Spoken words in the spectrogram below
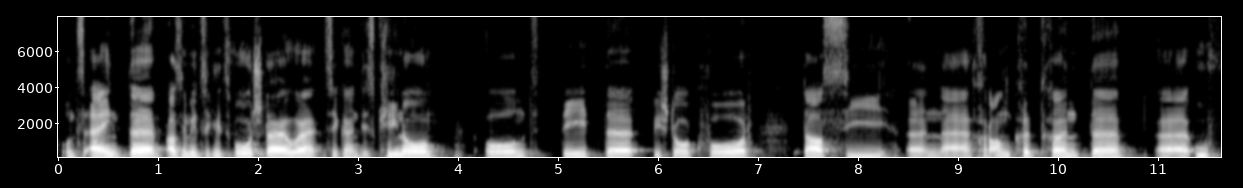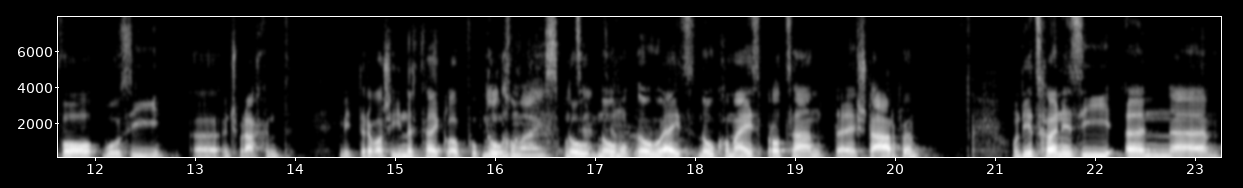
Und das eine, also Sie müssen sich jetzt vorstellen, Sie gehen ins Kino und dort besteht vor, dass sie eine Krankheit könnten, äh, auffangen wo sie äh, entsprechend mit einer Wahrscheinlichkeit glaub, von 0,1 Prozent äh, sterben. Und jetzt können sie eine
